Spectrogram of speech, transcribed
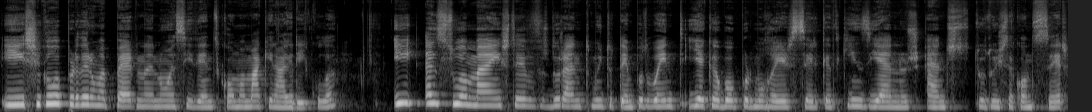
e chegou a perder uma perna num acidente com uma máquina agrícola e a sua mãe esteve durante muito tempo doente e acabou por morrer cerca de 15 anos antes de tudo isto acontecer.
